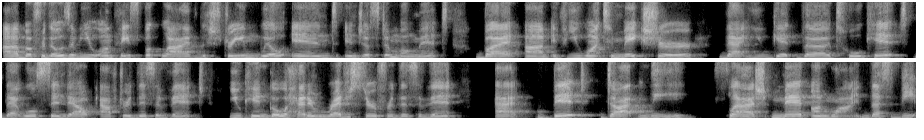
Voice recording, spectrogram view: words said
Uh, but for those of you on Facebook Live, the stream will end in just a moment. But um, if you want to make sure that you get the toolkit that we'll send out after this event, you can go ahead and register for this event at bit.ly slash med unwind. That's bit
